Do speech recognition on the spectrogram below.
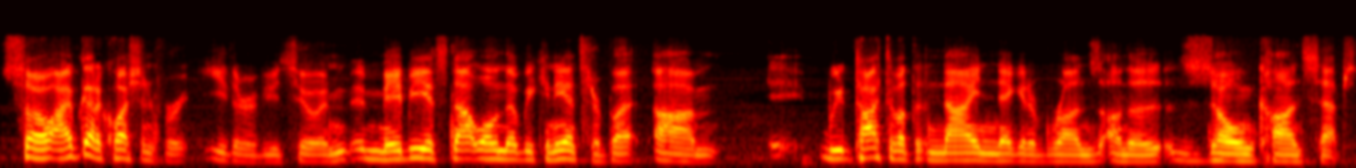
So I've got a question for either of you two, and maybe it's not one that we can answer, but um, we talked about the nine negative runs on the zone concepts.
